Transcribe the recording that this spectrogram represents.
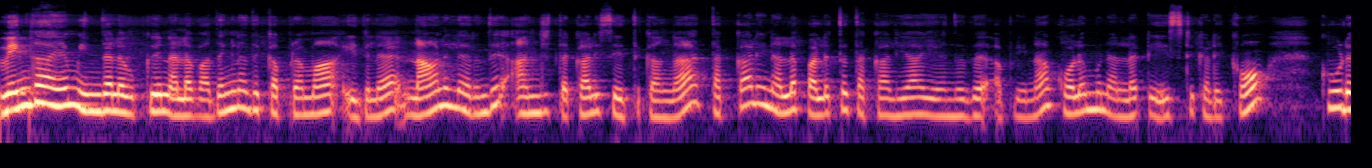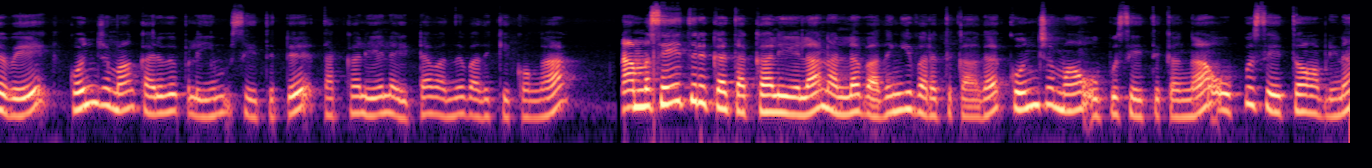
வெங்காயம் இந்த அளவுக்கு நல்லா வதங்கினதுக்கப்புறமா இதில் நாலுலேருந்து அஞ்சு தக்காளி சேர்த்துக்கோங்க. தக்காளி நல்ல பழுத்த தக்காளியாக இருந்தது அப்படின்னா குழம்பு நல்ல டேஸ்ட்டு கிடைக்கும். கூடவே கொஞ்சமாக கருவேப்பிலையும் சேர்த்துட்டு தக்காளியை லைட்டாக வந்து வதக்கிக்கோங்க. நம்ம சேர்த்துருக்க தக்காளியெல்லாம் நல்லா வதங்கி வரத்துக்காக கொஞ்சமாக உப்பு சேர்த்துக்கோங்க. உப்பு சேர்த்தோம் அப்படின்னா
